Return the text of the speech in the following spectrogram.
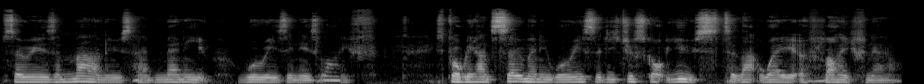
So he is a man who's had many worries in his life. He's probably had so many worries that he's just got used to that way of life now.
